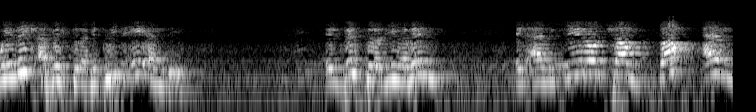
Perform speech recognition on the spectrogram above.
we make a fistula between إيه and إيه ال fistula دي ما بين ال anterior chamber صح and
